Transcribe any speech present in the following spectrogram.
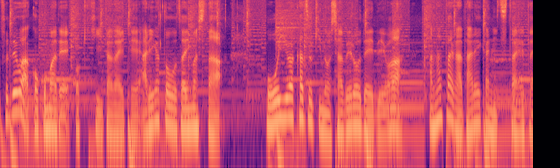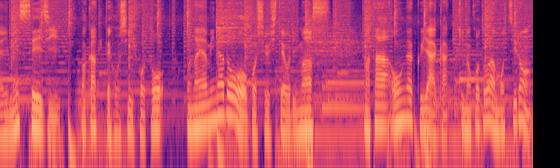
それではここまでお聴きいただいてありがとうございました。大岩和樹のしゃべろデーではあなたが誰かに伝えたいメッセージ分かってほしいことお悩みなどを募集しております。また音楽や楽器のことはもちろん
